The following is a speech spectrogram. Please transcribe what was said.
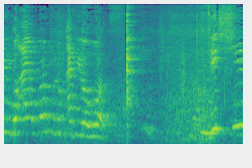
Bingo, I am going to look at your words. Tissue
